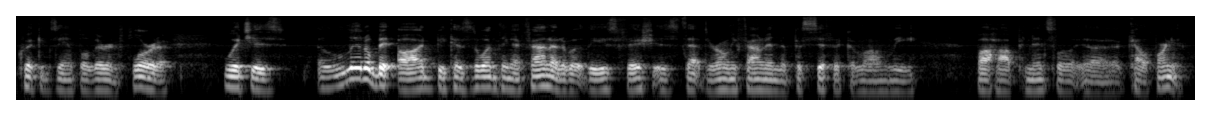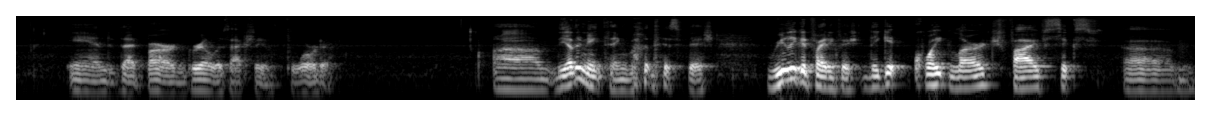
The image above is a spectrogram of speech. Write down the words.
quick example there in Florida which is a little bit odd because the one thing I found out about these fish is that they're only found in the Pacific along the Baja Peninsula, uh, California and that bar and grill is actually in Florida. Um, the other neat thing about this fish, really good fighting fish, they get quite large, five, six um,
